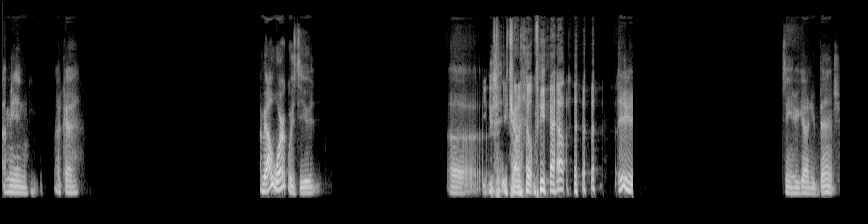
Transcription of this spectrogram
I mean, okay. I mean, I'll work with you. Uh, you, you trying to help me out? dude. Seeing who you got on your bench.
